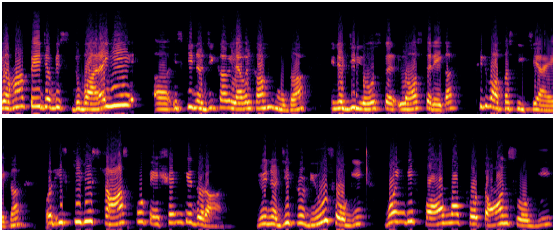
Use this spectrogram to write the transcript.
यहाँ पे जब इस, दोबारा ये इसकी एनर्जी का लेवल कम होगा एनर्जी लॉस कर लॉस करेगा फिर वापस नीचे आएगा। और इसकी जो ट्रांसपोर्टेशन के दौरान जो एनर्जी प्रोड्यूस होगी, वो in the form of photons होगी।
